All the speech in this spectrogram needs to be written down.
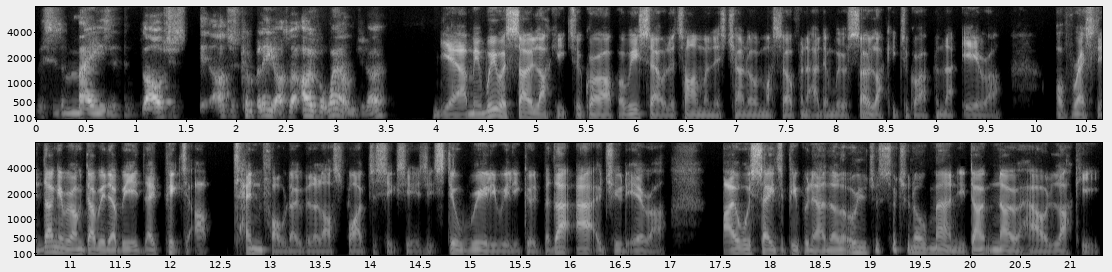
this is amazing. Like, I was just, I just couldn't believe it. I was like overwhelmed, you know. Yeah, I mean, we were so lucky to grow up. We say all the time on this channel, myself and Adam, we were so lucky to grow up in that era of wrestling. Don't get me wrong, WWE they picked it up tenfold over the last five to six years. It's still really, really good. But that Attitude Era, I always say to people now, they're like, "Oh, you're just such an old man. You don't know how lucky,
